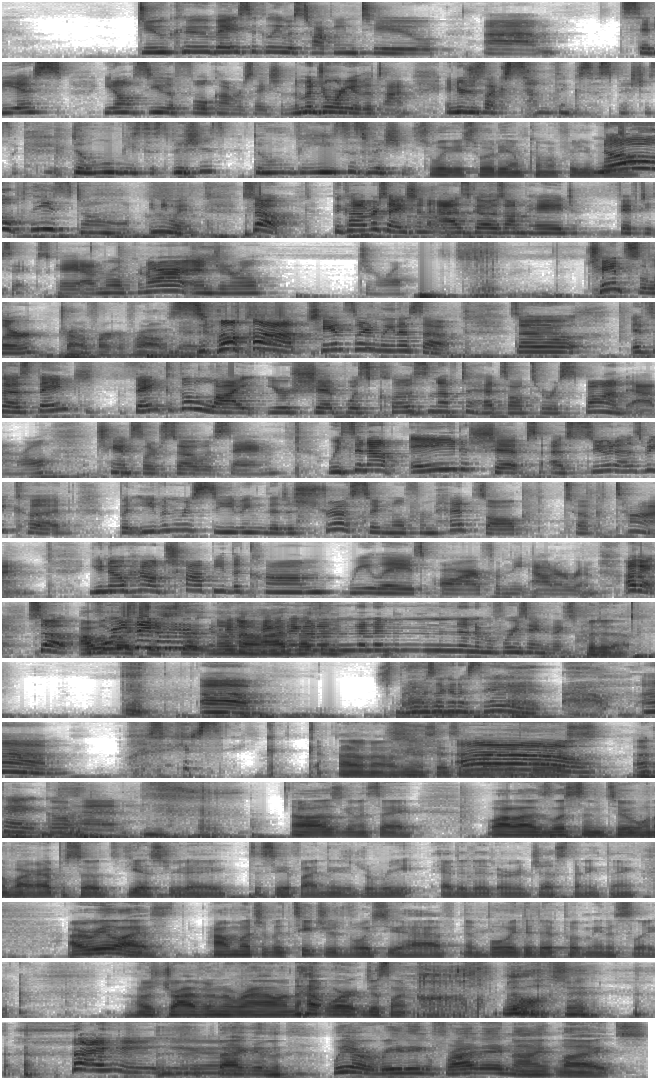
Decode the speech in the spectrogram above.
Dooku basically was talking to um, Sidious, you don't see the full conversation the majority of the time. And you're just like, something suspicious. Like, don't be suspicious. Don't be suspicious. Sweetie, sweetie, I'm coming for you. baby. No, please don't. Anyway, so the conversation as goes on page 56. Okay, Admiral Kronara and General. General. Chancellor Turn the freaking frogs gay. Stop, Chancellor Lina Soh. So it says, "Thank, thank the light. Your ship was close enough to Hetzal to respond, Admiral." Chancellor So was saying, "We sent out aid ships as soon as we could, but even receiving the distress signal from Hetzal took time." You know how choppy the comm relays are from the outer rim. Okay, so I before you like say say- no, hang no, on, hang on, hang on, no, no, no, no, no, no, no, before you say anything. Spit it out. Um, what was I gonna say? Um, what was I gonna say? I don't know. I was gonna say something about your oh! voice. Oh, okay, go um, ahead. Oh, I was gonna say, while I was listening to one of our episodes yesterday to see if I needed to re-edit it or adjust anything, I realized how much of a teacher's voice you have, and boy, did it put me to sleep. I was driving around at work just like, oh shit. I hate you. Back in, the, we are reading Friday Night Lights.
